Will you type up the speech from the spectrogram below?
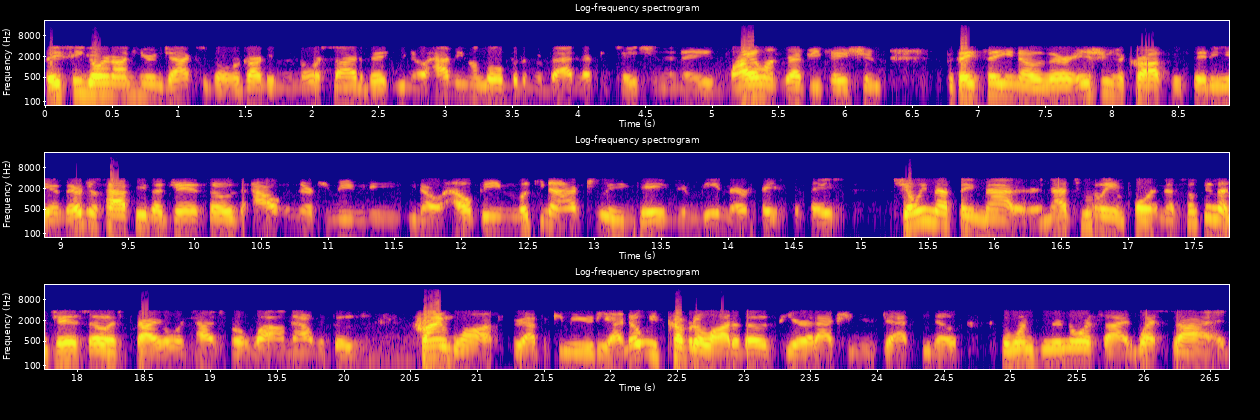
they see going on here in Jacksonville regarding the north side of it. You know, having a little bit of a bad reputation and a violent reputation. But they say, you know, there are issues across the city, and they're just happy that JSO is out in their community, you know, helping, looking to actually engage and being there face to face, showing that they matter. And that's really important. That's something that JSO has prioritized for a while now with those crime walks throughout the community. I know we've covered a lot of those here at Action News Jax, you know, the ones in the north side, west side,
